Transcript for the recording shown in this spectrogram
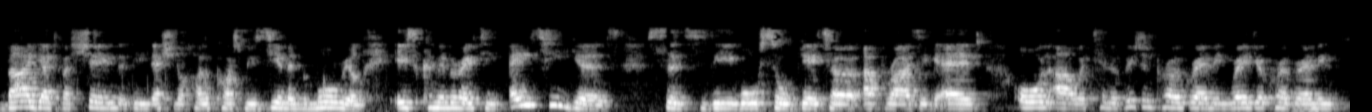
by Yad Vashem, the National Holocaust Museum and Memorial, is commemorating 80 years since the Warsaw Ghetto Uprising and all our television programming, radio programming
